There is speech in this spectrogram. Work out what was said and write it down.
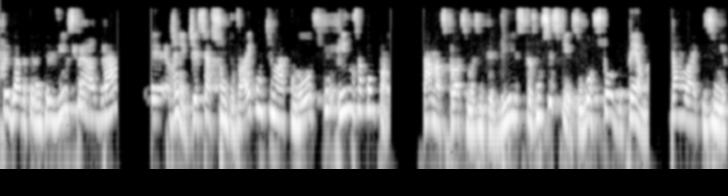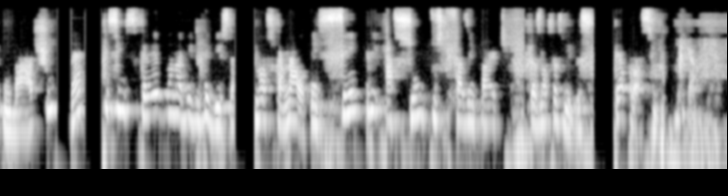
Obrigada pela entrevista. Obrigada. Tá? É, gente, esse assunto vai continuar conosco e nos acompanhe tá? nas próximas entrevistas. Não se esqueçam, gostou do tema? Dá um likezinho aqui embaixo né? e se inscreva na vídeo revista. Nosso canal tem sempre assuntos que fazem parte das nossas vidas. Até a próxima. Obrigada.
